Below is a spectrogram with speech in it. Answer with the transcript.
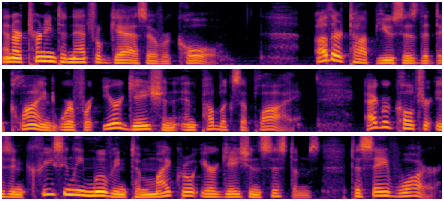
and are turning to natural gas over coal. Other top uses that declined were for irrigation and public supply. Agriculture is increasingly moving to micro irrigation systems to save water.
